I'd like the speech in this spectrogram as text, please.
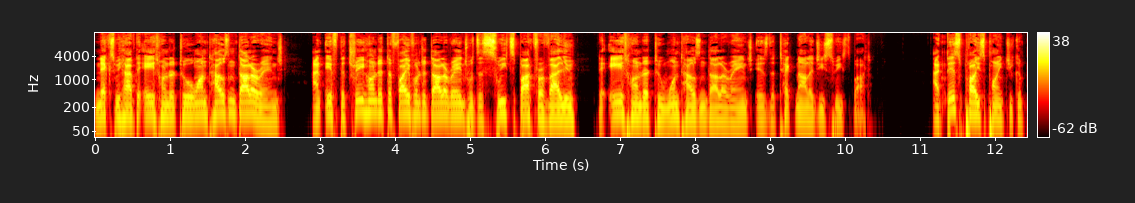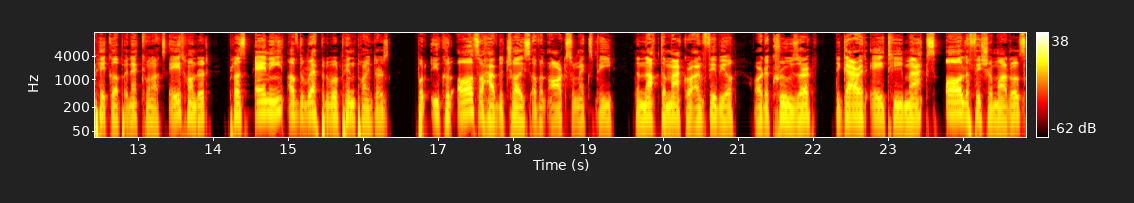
Next, we have the 800 to $1,000 range. And if the 300 to $500 range was the sweet spot for value, the 800 to $1,000 range is the technology sweet spot. At this price point, you can pick up an Equinox 800 plus any of the reputable pinpointers, but you could also have the choice of an ARX from XP, the Nokta Makro Amphibio, or the Kruzer, the Garrett AT Max, all the Fisher models.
